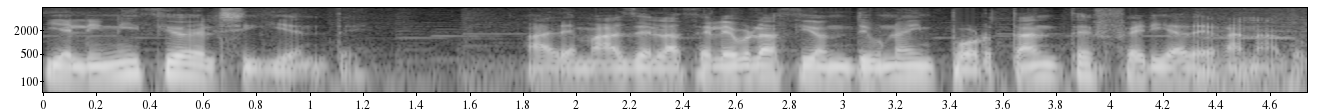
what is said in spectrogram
y el inicio del siguiente, además de la celebración de una importante feria de ganado.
